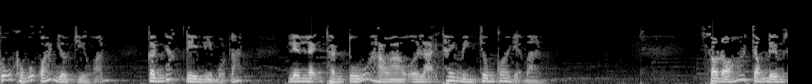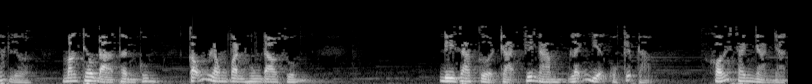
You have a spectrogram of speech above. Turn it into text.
cũng không có quá nhiều trì hoãn, Cân nhắc tìm mì một lát, liền lệnh thần tú hào hào ở lại thay mình trông coi địa bàn. Sau đó trong đêm rất lửa, Mang theo đà thần cung, Cõng Long Văn hung đao xuống Đi ra cửa trại phía nam lãnh địa của kiếp đạo. Khói xanh nhàn nhạt, nhạt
